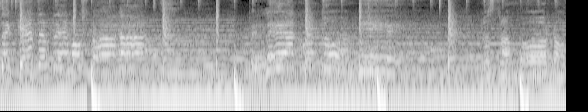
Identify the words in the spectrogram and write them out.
sé que tendremos paz. Pelea junto a mí, nuestro amor no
